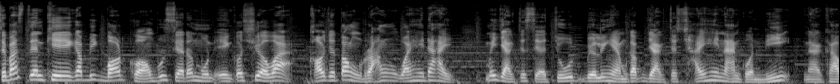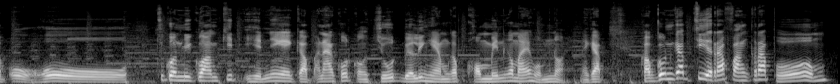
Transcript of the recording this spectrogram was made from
เซบาสเตียนเคครับบิ๊กบอสของบรูเซียดอนมูลเองก็เชื่อว่าเขาจะต้องรั้งไว้ให้ได้ ไม่อยากจะเสียจูดเบลลิงแฮมครับอยากจะใช้ให้นานกว่านี้นะครับ โอ้โห ทุกคนมีความคิดเห็นยังไงกับอนาคตของจูดเบลลิงแฮมครับ คอมเมนต์เข้ามาให้ผมหน่อยนะครับ ขอบคุณครับที่รับฟังครับผม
